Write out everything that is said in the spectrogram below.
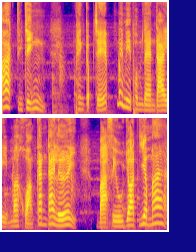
มากจริง ๆ เพลงกับเจฟไม่มีพรมแดนใดมาขวางกั้นได้เลย บราซิลยอดเยี่ยมมาก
